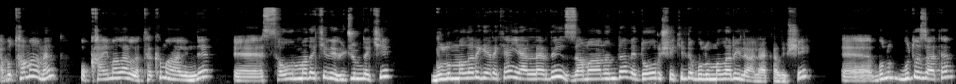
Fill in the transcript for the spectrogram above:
Ya bu tamamen o kaymalarla takım halinde e, savunmadaki ve hücumdaki bulunmaları gereken yerlerde zamanında ve doğru şekilde bulunmalarıyla alakalı bir şey. E, bunu bu da zaten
